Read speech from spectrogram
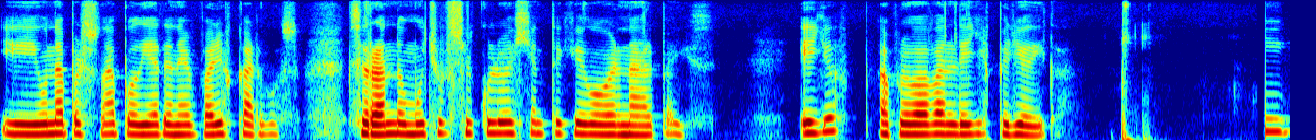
y una persona podía tener varios cargos, cerrando mucho el círculo de gente que gobernaba el país. Ellos aprobaban leyes periódicas. ¿Y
